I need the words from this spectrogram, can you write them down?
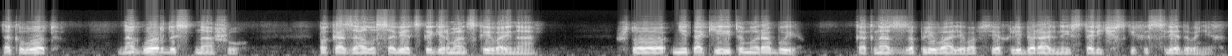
Так вот, на гордость нашу показала советско-германская война, что не такие-то мы рабы, как нас заплевали во всех либерально-исторических исследованиях.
